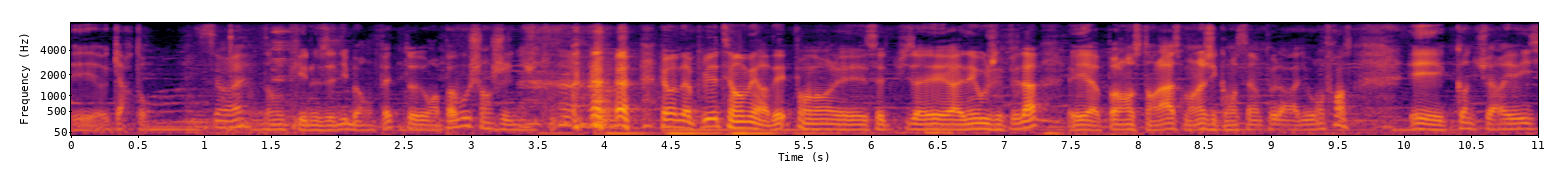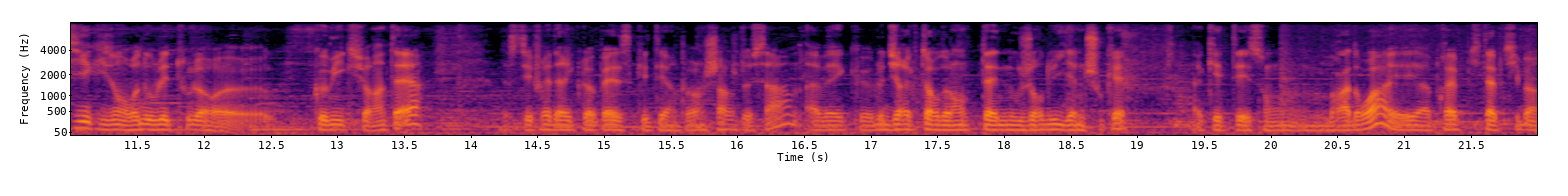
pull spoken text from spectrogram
et euh, carton. C'est vrai? Donc il nous a dit bah en fait euh, on va pas vous changer du tout. et on n'a plus été emmerdé pendant les sept années où j'ai fait ça. Et euh, pendant ce temps-là, à ce moment-là, j'ai commencé un peu la radio en France. Et quand je suis arrivé ici et qu'ils ont renouvelé tous leurs euh, comiques sur Inter, c'était Frédéric Lopez qui était un peu en charge de ça, avec le directeur de l'antenne aujourd'hui, Yann Chouquet, qui était son bras droit. Et après, petit à petit, ben,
